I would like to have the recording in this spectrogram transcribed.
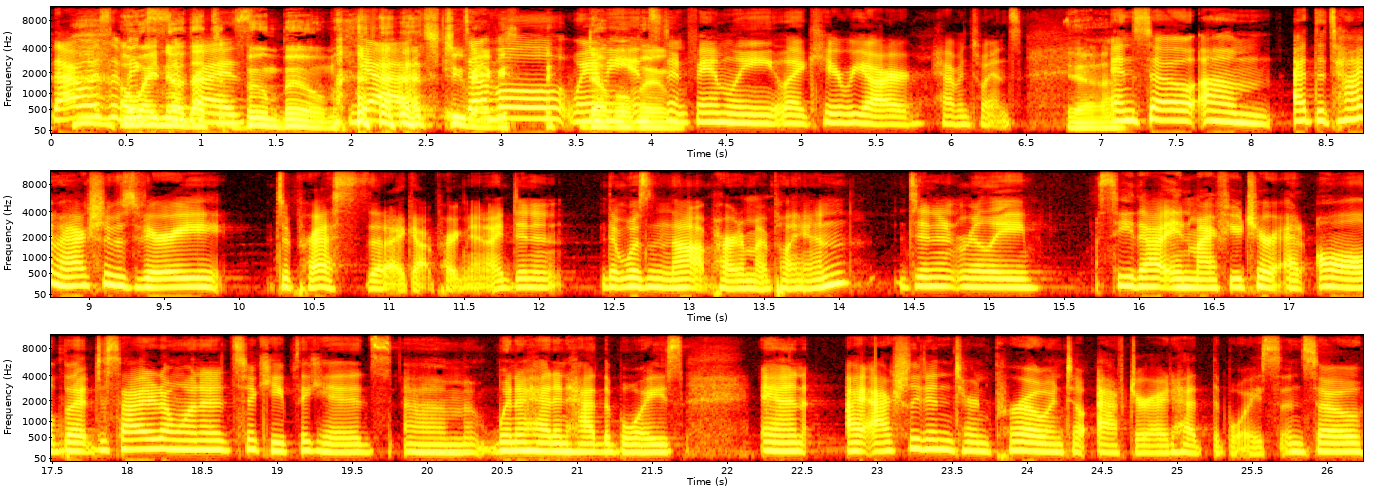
that was a big oh wait, no, surprise. that's boom boom. Yeah, that's two double babies. whammy, Double instant family. Like here we are having twins. Yeah. And so um, at the time, I actually was very depressed that I got pregnant. I didn't. That was not part of my plan. Didn't really see that in my future at all. But decided I wanted to keep the kids. Um, went ahead and had the boys, and I actually didn't turn pro until after I'd had the boys. And so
